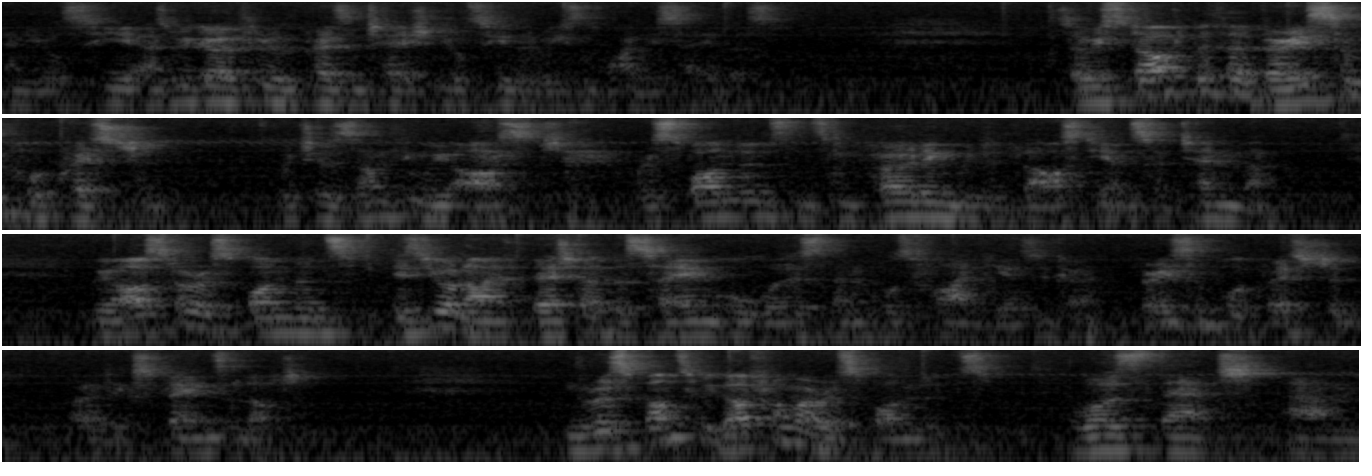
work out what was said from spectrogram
And you'll see, as we go through the presentation, you'll see the reason why we say this. So we start with a very simple question. Which is something we asked respondents in some polling we did last year in September. We asked our respondents, is your life better, the same, or worse than it was five years ago? Very simple question, but it explains a lot. And the response we got from our respondents was that, um,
